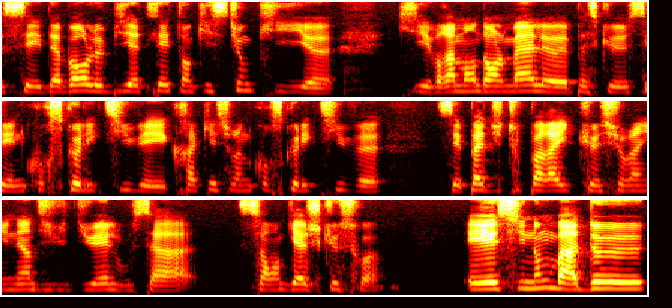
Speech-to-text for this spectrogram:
c'est d'abord le biathlète en question qui qui est vraiment dans le mal euh, parce que c'est une course collective et craquer sur une course collective, euh, c'est pas du tout pareil que sur une individuelle où ça, ça engage que soi. Et sinon, bah, de,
